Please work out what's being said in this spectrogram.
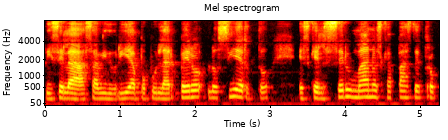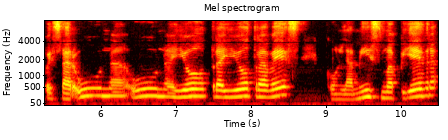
dice la sabiduría popular, pero lo cierto es que el ser humano es capaz de tropezar una, una y otra y otra vez con la misma piedra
